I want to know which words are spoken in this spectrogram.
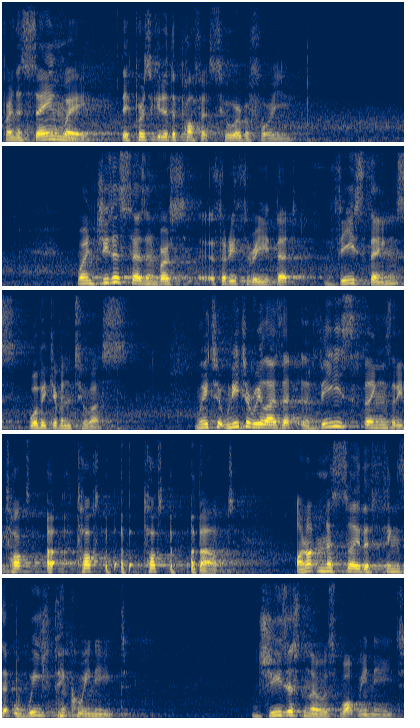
for in the same way they persecuted the prophets who were before you. When Jesus says in verse 33 that these things will be given to us, we need to, we need to realize that these things that he talks, uh, talks, uh, talks about are not necessarily the things that we think we need. Jesus knows what we need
